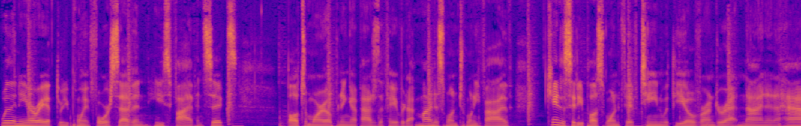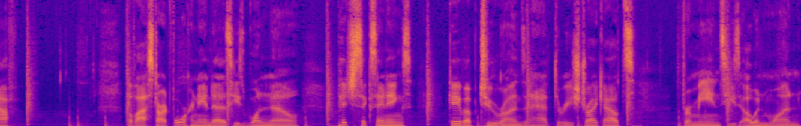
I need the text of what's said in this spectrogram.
with an ERA of 3.47. He's 5 and 6. Baltimore opening up as the favorite at minus 125. Kansas City plus 115 with the over under at 9.5. The last start for Hernandez, he's 1 0. Pitched six innings, gave up two runs, and had three strikeouts. For Means, he's 0 1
